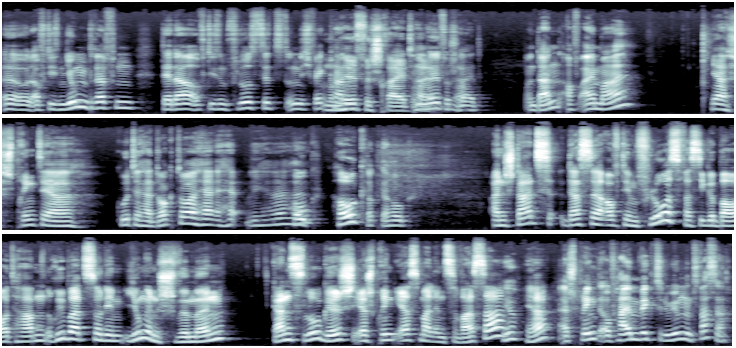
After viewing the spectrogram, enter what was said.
äh, oder auf diesen Jungen treffen, der da auf diesem Floß sitzt und nicht weg Und kann. um Hilfe schreit. Und um halt, Hilfe ne? schreit. Und dann auf einmal Ja, springt der gute Herr Doktor, Herr, Herr, wie, Herr Hoke. Hoke, Dr. Hoke. anstatt dass sie auf dem Floß, was sie gebaut haben, rüber zu dem Jungen schwimmen, ganz logisch, er springt erstmal ins Wasser, Ja. ja, Er springt auf halbem Weg zu dem Jungen ins Wasser.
